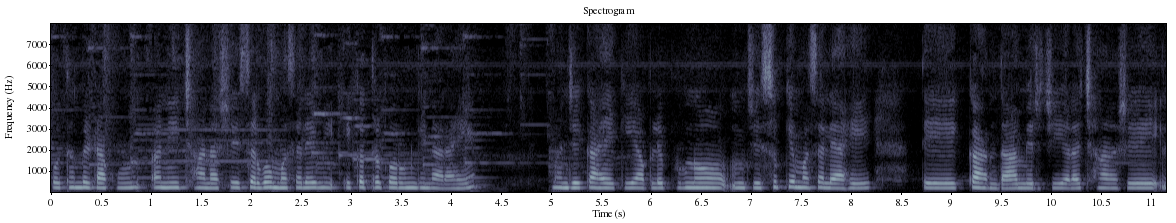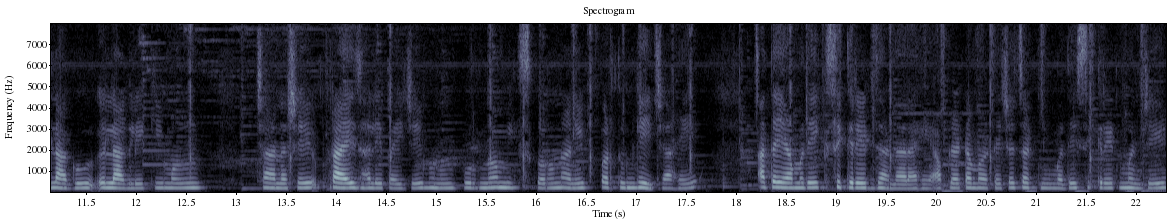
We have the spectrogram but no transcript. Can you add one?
कोथिंबीर टाकून आणि छान असे सर्व मसाले मी एकत्र करून घेणार आहे. म्हणजे काय की आपले पूर्ण म्हणजे सुके मसाले आहे. ते कांदा मिरची याला छान असे लागू लागले की मग छान असे फ्राय झाले पाहिजे म्हणून पूर्ण मिक्स करून आणि परतून घ्यायचे आहे. आता यामध्ये एक सिक्रेट जाणार आहे. आपल्या टमाट्याच्या चटणीमध्ये सिक्रेट म्हणजे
